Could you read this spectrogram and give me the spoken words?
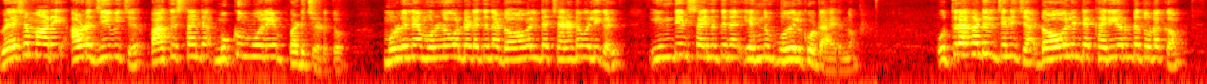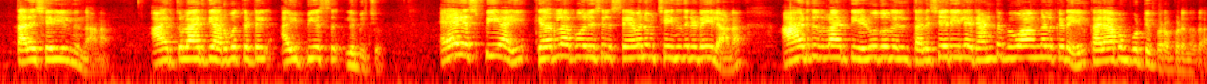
വേഷം മാറി അവിടെ ജീവിച്ച് പാകിസ്ഥാന്റെ മുക്കും മൂലയും പഠിച്ചെടുത്തു. മുള്ളിനെ മുള്ളുകൊണ്ടെടുക്കുന്ന ഡോവലിന്റെ ചരടുവലികൾ ഇന്ത്യൻ സൈന്യത്തിന് എന്നും മുതൽക്കൂട്ടായിരുന്നു. ഉത്തരാഖണ്ഡിൽ ജനിച്ച ഡോവലിന്റെ കരിയറിന്റെ തുടക്കം തലശ്ശേരിയിൽ നിന്നാണ്. ആയിരത്തി തൊള്ളായിരത്തി അറുപത്തെട്ടിൽ ഐ പി എസ് ലഭിച്ചു. എ എസ് പി ആയി കേരള പോലീസിൽ സേവനം ചെയ്യുന്നതിനിടയിലാണ് ആയിരത്തി തൊള്ളായിരത്തി എഴുപത്തൊന്നിൽ തലശ്ശേരിയിലെ രണ്ട് വിഭാഗങ്ങൾക്കിടയിൽ കലാപം പൊട്ടിപ്പുറപ്പെടുന്നത്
